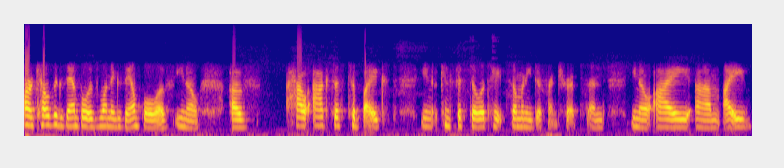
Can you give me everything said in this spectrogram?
Arkells' example is one example of, you know, of how access to bikes, you know, can facilitate so many different trips. And, you know, I, um, I,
